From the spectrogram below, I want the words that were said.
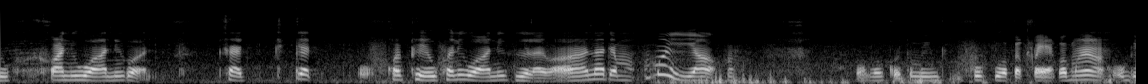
ลคานิวานนี่ก่อนแค่ทิเก็ตคอสเพลคานิวานนี่คืออะไรวะ น่าจะไม่ยากผมว่าก็จะมีพวกตัวแปลกๆมากโอเค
